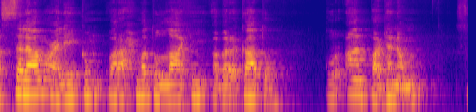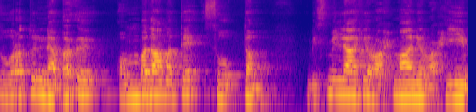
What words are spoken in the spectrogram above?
അസ്സലാമു അലൈക്കും വറഹ്മത്തുള്ളാഹി വബർക്കാത്തു ഖുർആൻ പഠനം സൂറത്തു നബ ഒമ്പതാമത്തെ സൂക്തം. ബിസ്മില്ലാഹി റഹ്മാനി റഹീം.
